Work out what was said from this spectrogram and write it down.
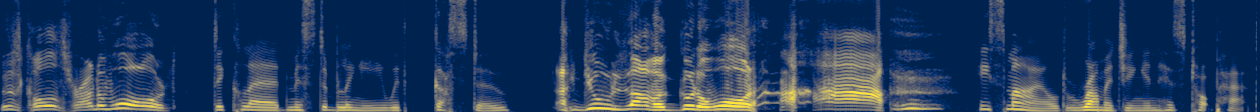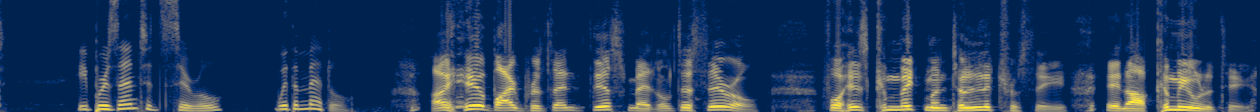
This calls for an award. Declared Mr. Blingy with gusto. I do love a good award. Ha ha! He smiled, rummaging in his top hat. He presented Cyril with a medal. I hereby present this medal to Cyril for his commitment to literacy in our community.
